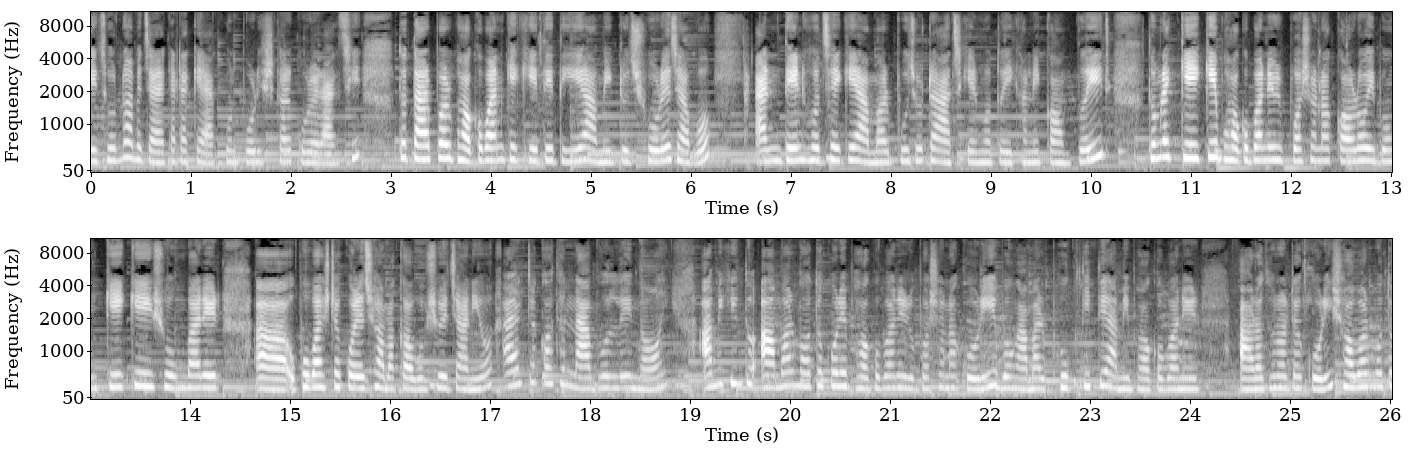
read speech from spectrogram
এই জন্য আমি জায়গাটাকে এখন পরিষ্কার করে রাখছি। তো তারপর ভগবানকে খেতে দিয়ে আমি একটু ছড়ে যাব। অ্যান্ড দেন হচ্ছে কি আমার পুজোটা আজকের মতো এখানে কমপ্লিট তোমরা কে কে ভগবানের উপাসনা করো এবং কে কে সোমবারের উপবাসটা করেছ আমাকে অবশ্যই জানিও। আর একটা কথা না বললে নয়, আমি কিন্তু আমার মতো করে ভগবানের উপাসনা করি এবং আমার ভক্তিতে আমি ভগবানের আরাধনাটা করি। সবার মতো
